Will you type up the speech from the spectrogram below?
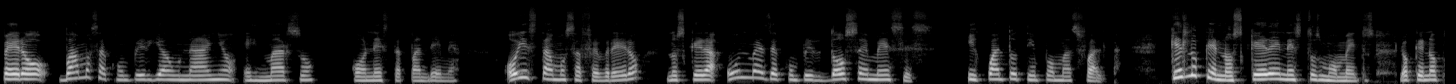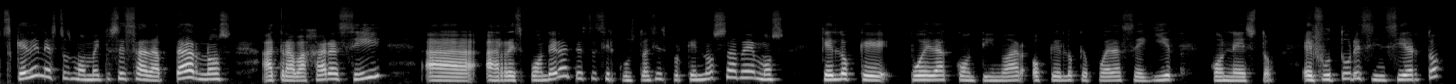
pero vamos a cumplir ya un año en marzo con esta pandemia. Hoy estamos a febrero, nos queda un mes de cumplir 12 meses. ¿Y cuánto tiempo más falta? ¿Qué es lo que nos queda en estos momentos? Lo que nos queda en estos momentos es adaptarnos a trabajar así, a, a responder ante estas circunstancias, porque no sabemos qué es lo que pueda continuar o qué es lo que pueda seguir con esto. El futuro es incierto,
